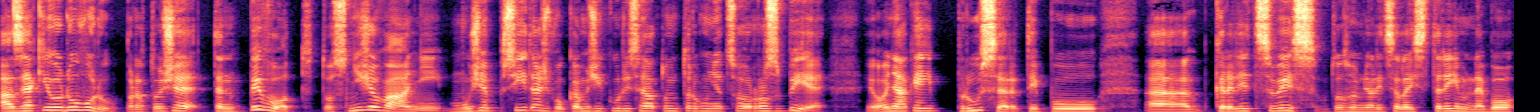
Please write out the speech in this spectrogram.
A z jakého důvodu? Protože ten pivot, to snižování, může přijít až v okamžiku, kdy se na tom trhu něco rozbije. Jo, nějaký průser typu uh, Credit Suisse, to jsme měli celý stream, nebo,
